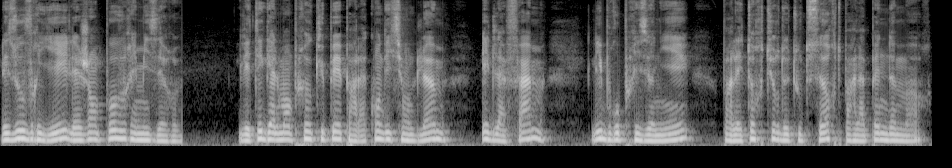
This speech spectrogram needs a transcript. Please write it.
les ouvriers, les gens pauvres et miséreux. Il est également préoccupé par la condition de l'homme et de la femme, libre ou prisonnier, par les tortures de toutes sortes, par la peine de mort.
